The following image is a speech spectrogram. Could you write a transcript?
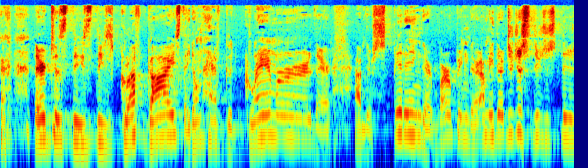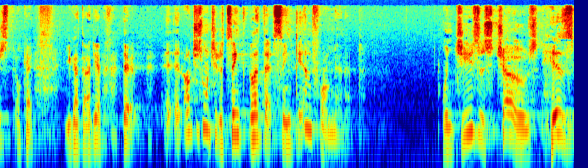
they're just these, these gruff guys. They don't have good grammar. They're, um, they're spitting. They're burping. They're, I mean, they're, they're, just, they're, just, they're just, okay, you got the idea. I just want you to think, let that sink in for a minute. When Jesus chose his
